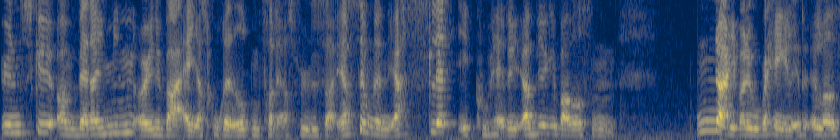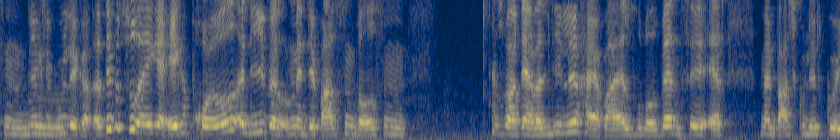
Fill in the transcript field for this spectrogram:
ønske om, hvad der i mine øjne var, at jeg skulle redde dem fra deres følelser. Jeg har simpelthen, jeg har slet ikke kunne have det. Jeg har virkelig bare været sådan, nej, var det ubehageligt, eller sådan virkelig Mm. ulækkert. Og det betyder ikke, at jeg ikke har prøvet alligevel, men det er bare sådan været sådan, jeg tror, at da jeg var lille, har jeg bare altid været vant til, at man bare skulle lidt gå i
